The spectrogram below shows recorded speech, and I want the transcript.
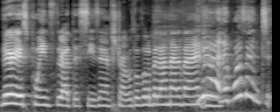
various points throughout this season have struggled a little bit on that event. yeah, and it wasn't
